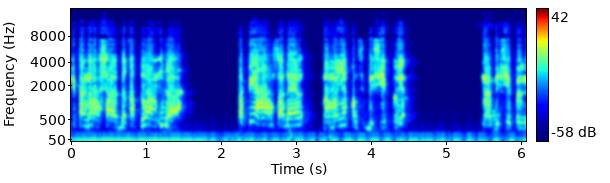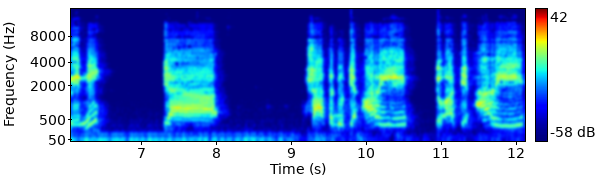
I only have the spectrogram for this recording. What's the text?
kita ngerasa dekat doang enggak tapi harus ada yang namanya konsep disiplin nah disiplin ini ya saat teduh tiap hari, doa tiap hari,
